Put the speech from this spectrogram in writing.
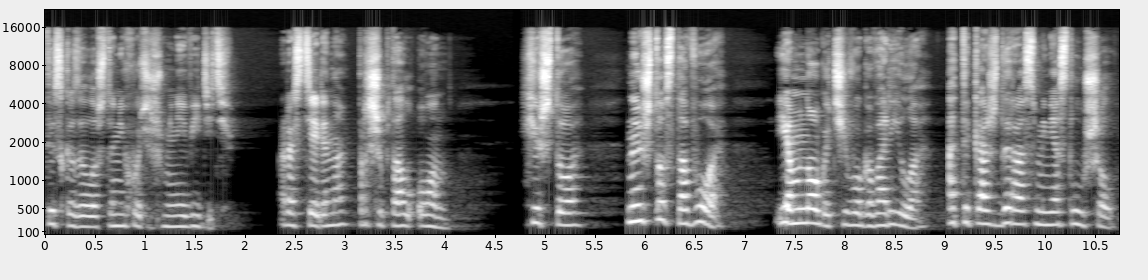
Ты сказала, что не хочешь меня видеть». Растерянно прошептал он. «И что? Ну и что с того? Я много чего говорила, а ты каждый раз меня слушал».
